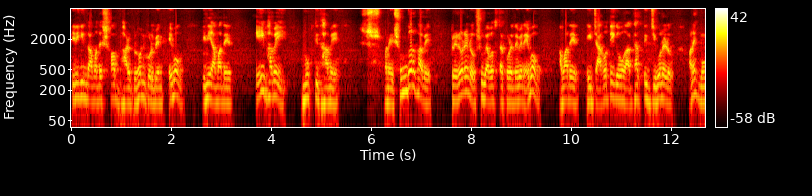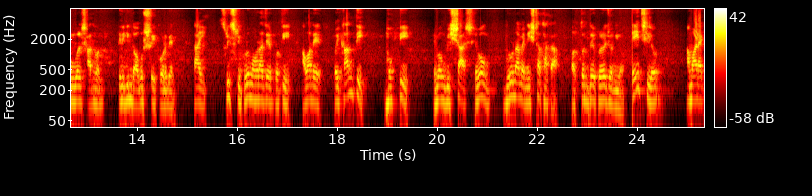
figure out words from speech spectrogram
তিনি কিন্তু আমাদের সব ভার গ্রহণ করবেন এবং তিনি আমাদের এইভাবেই মুক্তিধামে মানে সুন্দরভাবে প্রেরণেরও সুব্যবস্থা করে দেবেন এবং আমাদের এই জাগতিক এবং আধ্যাত্মিক জীবনেরও অনেক মঙ্গল সাধন তিনি কিন্তু অবশ্যই করবেন। তাই শ্রী শ্রী গুরু মহারাজের প্রতি আমাদের ঐকান্তিক ভক্তি এবং বিশ্বাস এবং গুরু নামে নিষ্ঠা থাকা অত্যন্ত প্রয়োজনীয়। এই ছিল আমার এক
